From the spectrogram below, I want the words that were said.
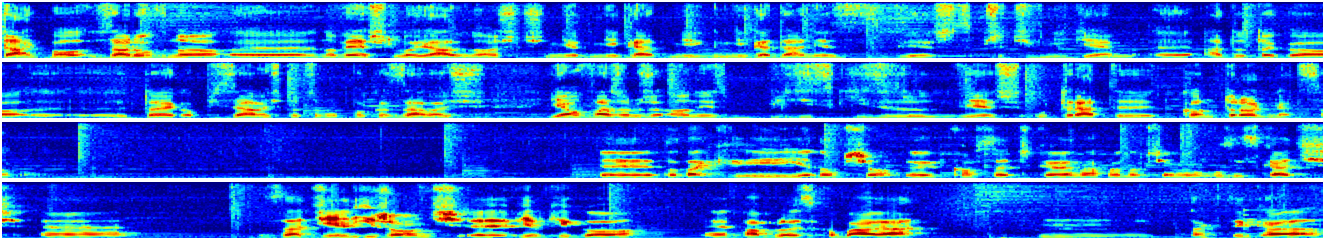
Tak, bo zarówno, e, no wiesz, lojalność, nie, nie, nie, nie gadanie z, wiesz, z przeciwnikiem, e, a do tego e, to, jak opisałeś, to, co mu pokazałeś, ja uważam, że on jest bliski, wiesz, utraty kontroli nad sobą. To tak, jedną kosteczkę na pewno chciałbym uzyskać za dziel i rządź wielkiego Pablo Escobara. Mm, taktyka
